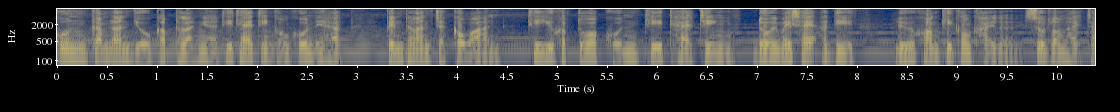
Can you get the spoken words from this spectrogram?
คุณกำลังอยู่กับพลังงานที่แท้จริงของคุณนะครับ เป็นพลังจักรวาลที่อยู่กับตัวคุณที่แท้จริง โดยไม่ใช่อดีต หรือความคิดของใครเลย สูดลมหายใจ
